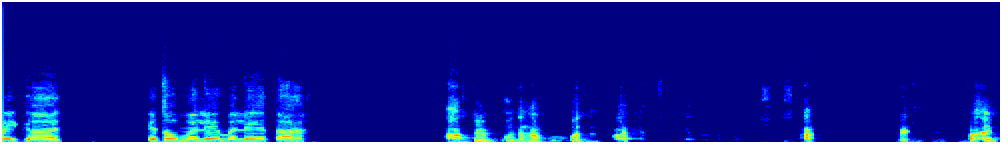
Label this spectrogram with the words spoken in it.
My God. Ito, mali, maleta. after po ng approval ng budget sa General Appropriations Act 2025,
